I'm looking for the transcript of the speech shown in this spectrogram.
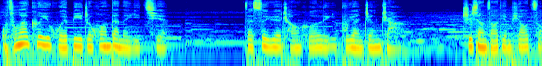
我从来刻意回避这荒诞的一切，在岁月长河里不愿挣扎，只想早点飘走，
